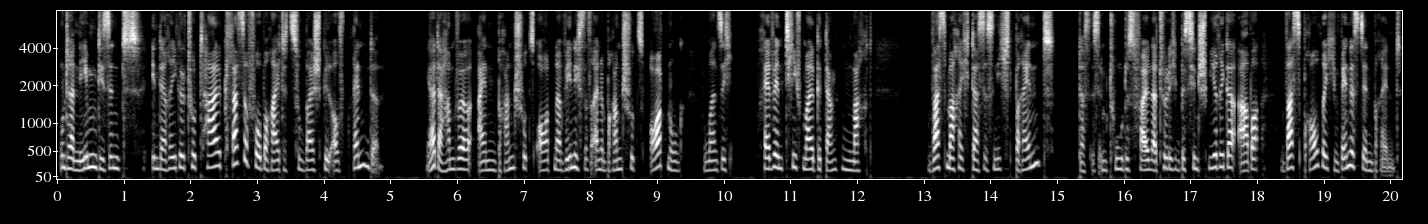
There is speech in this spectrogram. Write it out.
Unternehmen, die sind in der Regel total klasse vorbereitet, zum Beispiel auf Brände. Ja, da haben wir einen Brandschutzordner, wenigstens eine Brandschutzordnung, wo man sich präventiv mal Gedanken macht, was mache ich, dass es nicht brennt? Das ist im Todesfall natürlich ein bisschen schwieriger, aber was brauche ich, wenn es denn brennt?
